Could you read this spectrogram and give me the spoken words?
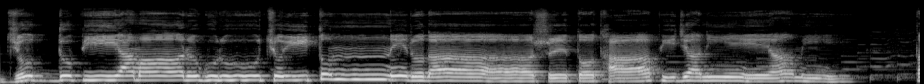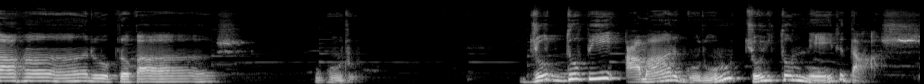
যদ্যপি আমার গুরু চৈতন্যের দাস তথাপি জানিয়ে আমি তাহার প্রকাশ। গুরু। যদ্যপি আমার গুরু চৈতন্যের দাস।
